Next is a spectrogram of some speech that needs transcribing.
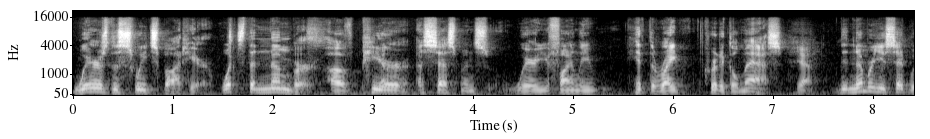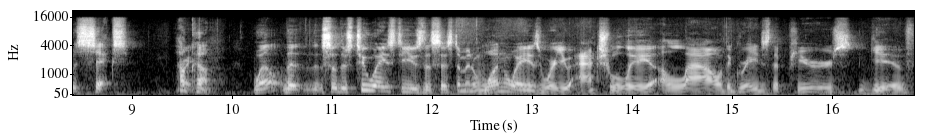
where's the sweet spot here? What's the number of peer yeah. assessments where you finally hit the right critical mass? Yeah. The number you said was six. How right. come? Well, the, the, so there's two ways to use the system, and one way is where you actually allow the grades that peers give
